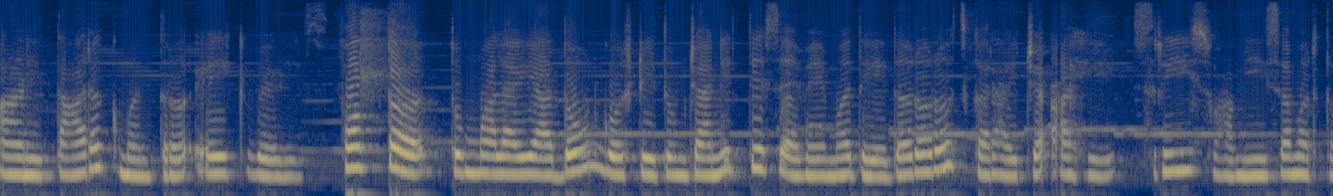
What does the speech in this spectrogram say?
आणि तारक मंत्र एक वेळेस. फक्त तुम्हाला या दोन गोष्टी तुमच्या नित्यसेवेमध्ये दररोज करायच्या आहे. श्री स्वामी समर्थ.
